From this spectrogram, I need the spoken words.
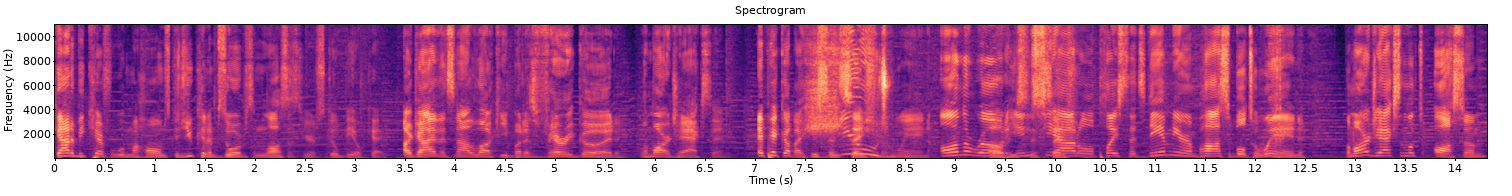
Got to be careful with Mahomes because you can absorb some losses here and still be okay. A guy that's not lucky but is very good, Lamar Jackson. They pick up a He's huge win on the Oh, road he's in. Seattle, a place that's damn near impossible to win. Lamar Jackson looked awesome.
